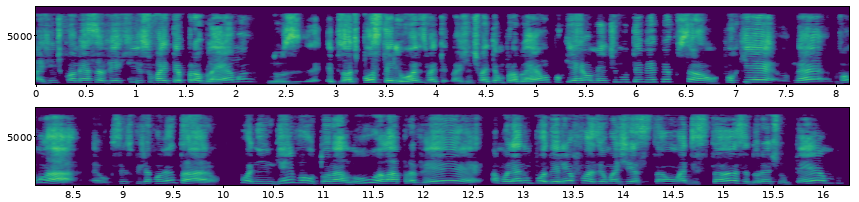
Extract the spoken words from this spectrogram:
a gente começa a ver que isso vai ter problema nos episódios posteriores, ter- a gente vai ter um problema porque realmente não teve repercussão. Porque, né, vamos lá, é o que vocês já comentaram. Pô, ninguém voltou na Lua lá para ver. A mulher não poderia fazer uma gestão à distância durante um tempo.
